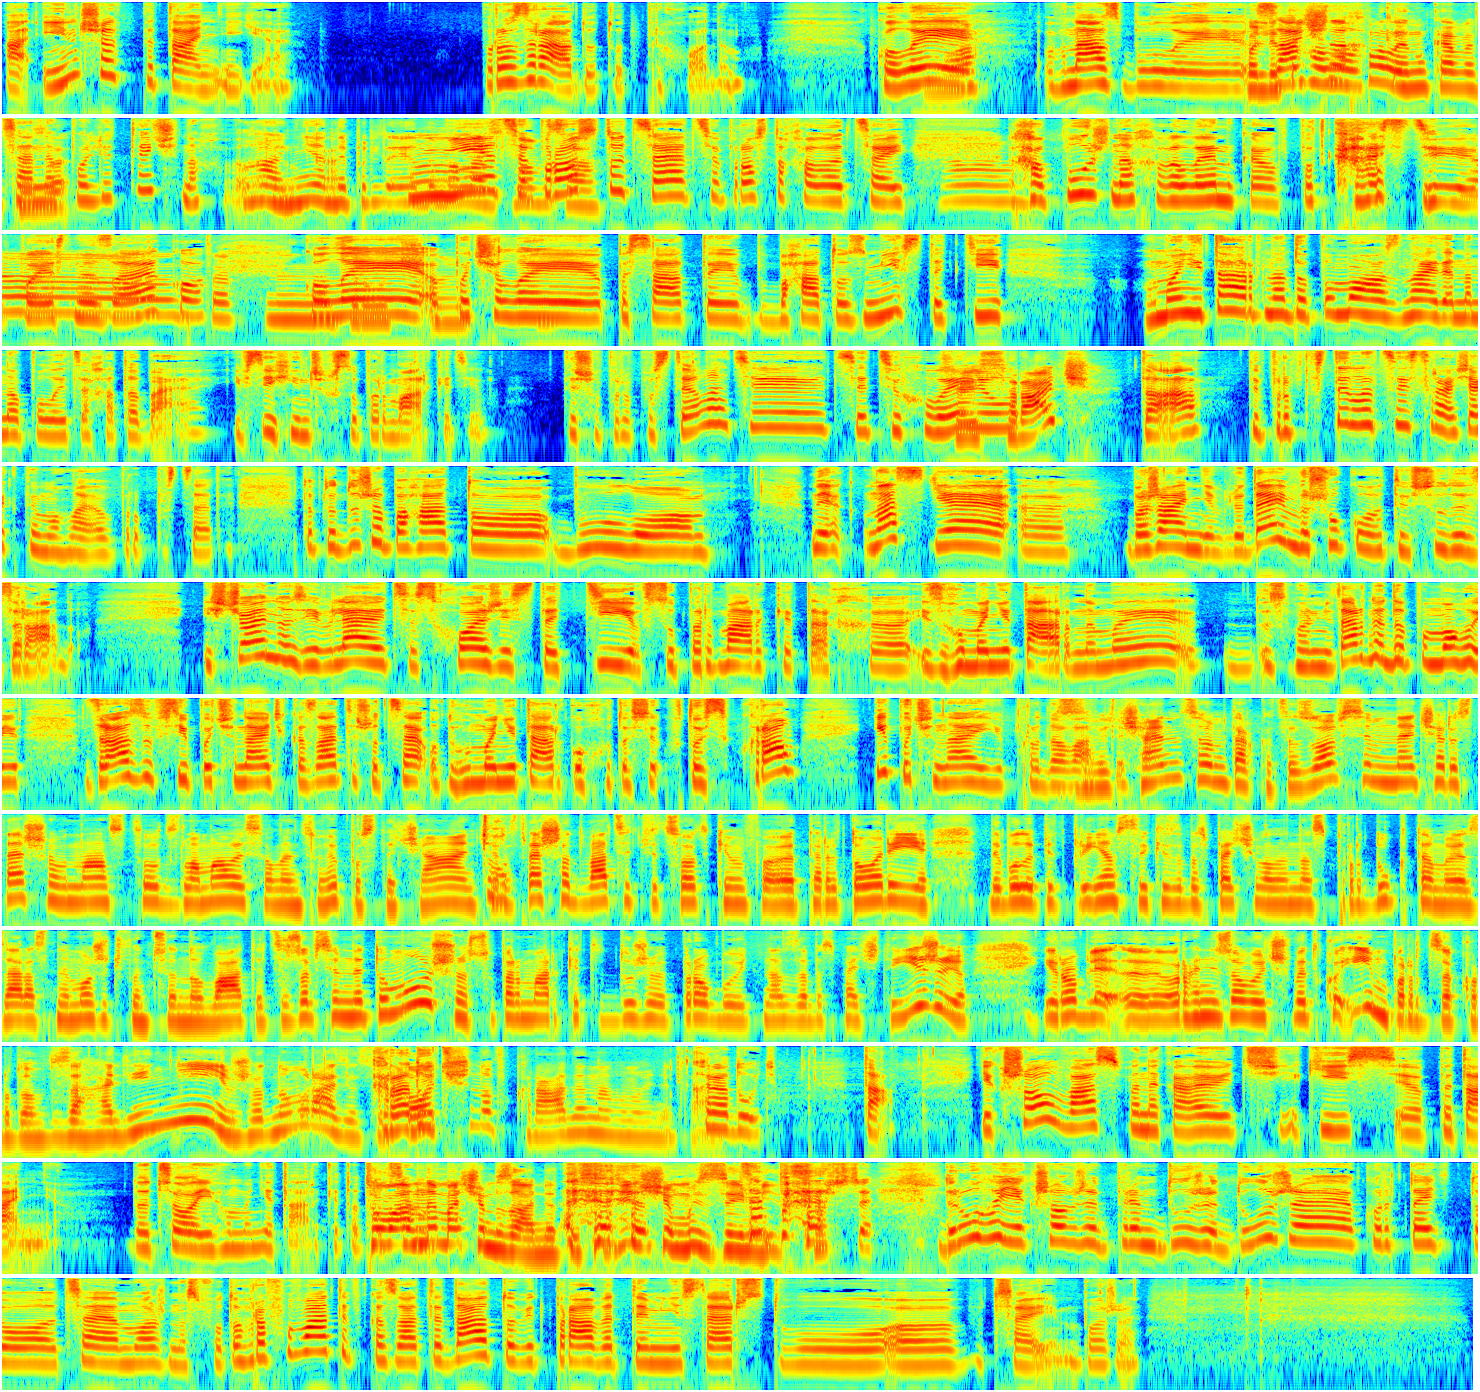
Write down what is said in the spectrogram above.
А інше питання є. Про зраду тут приходимо. Коли О. в нас були політична заголовки, хвилинка. Ви це не політична хвилинка. А, ні, не полі... Я думала, ні, це просто це це просто цей хапужна хвилинка в подкасті Поясни за еко. Коли почали писати багато змі статті гуманітарна допомога знайдена на полицях АТБ і всіх інших супермаркетів. Ти що пропустила ці, ці, цю хвилю? Цей срач? Так. Ти пропустила цей срач, як ти могла його пропустити? Тобто дуже багато було. Ну, як у нас є е, бажання в людей вишукувати всюди зраду. І щойно з'являються схожі статті в супермаркетах е, із гуманітарними з гуманітарною допомогою. Зразу всі починають казати, що це от гуманітарку хтось хтось вкрав і починає її продавати. Звичайно, це гуманітарка. Це зовсім не через те, що в нас тут зламалися ланцюги постачань, через те, що 20% е, території, де були підприємства, які забезпечували нас продуктами, зараз не можуть функціонувати. Це зовсім не тому, що супермаркети дуже пробують нас забезпечити їжею і роблять е, організовують швидко імпорт за кордон. Взагалі ні, в жодному разі це Крадуть. точно вкрадена гуманітарка. Крадуть. Так. Якщо у вас виникають якісь е, питання. До цієї гуманітарки. Тобто То це... вам нема чим зайнятися, сидіть чимось займіться. Це перше. Друге, якщо вже прям дуже-дуже кортить, то це можна сфотографувати, вказати дату, відправити міністерству е, цей, боже,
